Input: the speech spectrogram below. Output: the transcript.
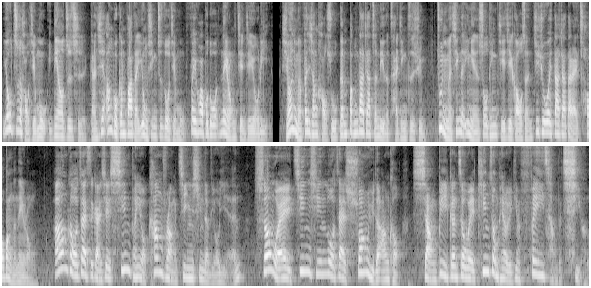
优质好节目一定要支持，感谢 Uncle 跟发仔用心制作节目，废话不多，内容简洁有力，希望你们分享好书跟帮大家整理的财经资讯，祝你们新的一年收听节节高升，继续为大家带来超棒的内容。Uncle 再次感谢新朋友 Come from 金星的留言。身为金星落在双鱼的 Uncle，想必跟这位听众朋友一定非常的契合。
